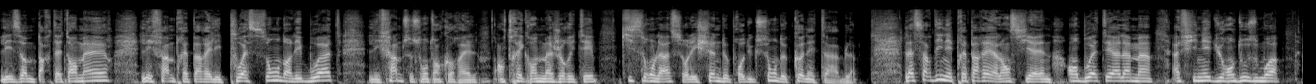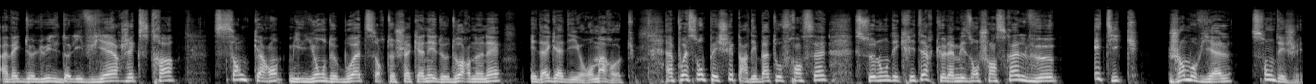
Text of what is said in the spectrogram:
Les hommes partaient en mer, les femmes préparaient les poissons dans les boîtes, les femmes ce sont encore elles, en très grande majorité, qui sont là sur les chaînes de production de connétables. La sardine est préparée à l'ancienne, emboîtée à la main, affinée durant 12 mois, avec de l'huile d'olive vierge extra. 140 millions de boîtes sortent chaque année de Douarnenez et d'Agadir au Maroc. Un poisson pêché par des bateaux français selon des critères que la maison Chancerelle veut éthique. Jean Mauviel, son DG.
